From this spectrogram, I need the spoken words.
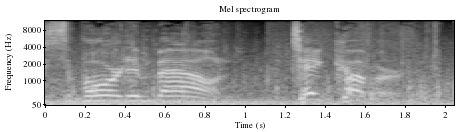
support inbound. Take cover.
